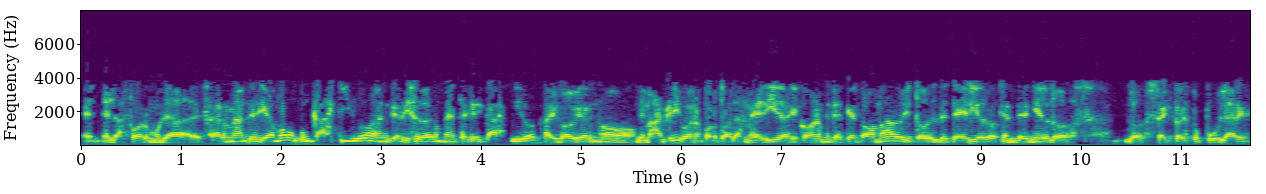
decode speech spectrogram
en, la fórmula de Fernández, digamos, un castigo, han querido dar un mensaje de castigo al gobierno de Macri, bueno, por todas las medidas económicas que ha tomado y todo el deterioro que han tenido los, los sectores populares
